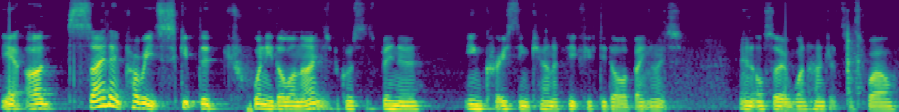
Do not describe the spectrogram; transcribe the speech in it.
Yeah, I'd say they probably skipped the $20 notes because there's been a increase in counterfeit $50 banknotes and also 100s as well.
